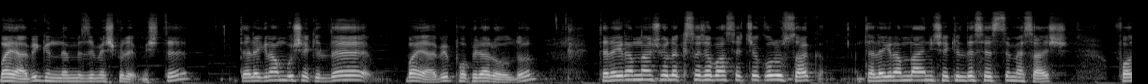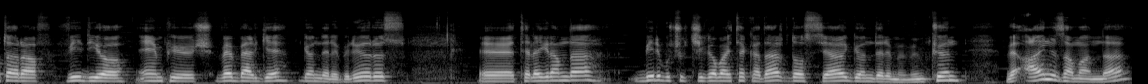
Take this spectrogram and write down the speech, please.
bayağı bir gündemimizi meşgul etmişti. Telegram bu şekilde bayağı bir popüler oldu. Telegram'dan şöyle kısaca bahsedecek olursak Telegram'da aynı şekilde sesli mesaj, fotoğraf, video, MP3 ve belge gönderebiliyoruz. Ee, Telegram'da 1.5 GB'a kadar dosya gönderimi mümkün. Ve aynı zamanda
